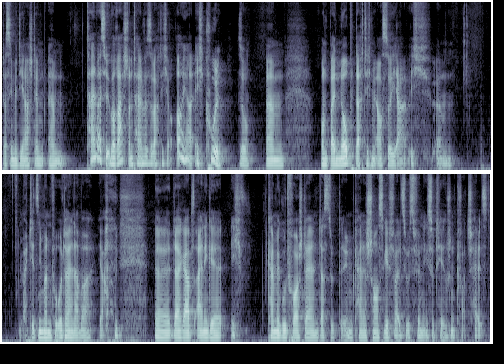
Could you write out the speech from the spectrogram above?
dass sie mit Ja stimmen. Ähm, teilweise überrascht und teilweise dachte ich, oh ja, echt cool. So. Ähm, und bei Nope dachte ich mir auch so, ja, ich ähm, möchte jetzt niemanden verurteilen, aber ja, äh, da gab es einige, ich kann mir gut vorstellen, dass du dem keine Chance gibst, weil du es für einen esoterischen Quatsch hältst.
